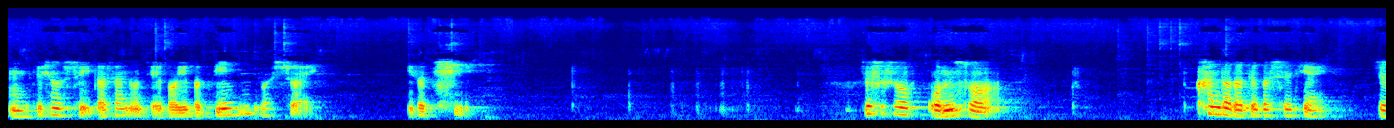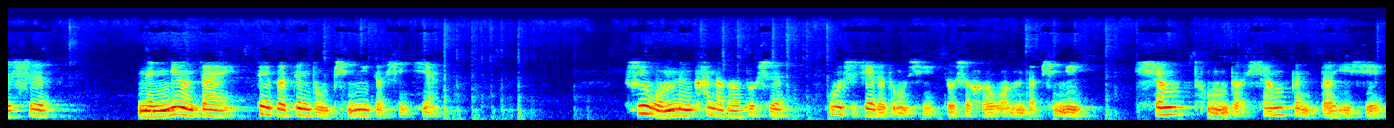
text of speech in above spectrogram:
嗯，就像水的三种结构：一个冰，一个水，一个气。就是说，我们所。看到的这个世界，只是能量在这个振动频率的显现，所以我们能看到的都是物质界的东西，都是和我们的频率相同的、相等的一些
